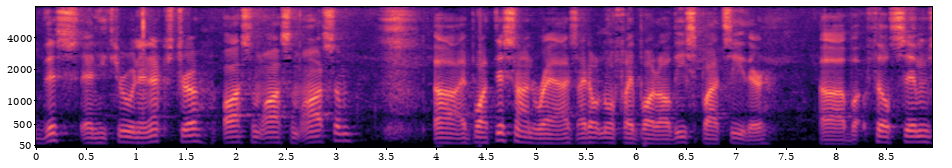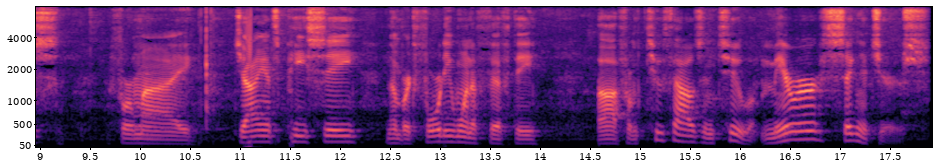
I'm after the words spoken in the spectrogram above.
this and he threw in an extra awesome awesome awesome uh, I bought this on Raz I don't know if I bought all these spots either uh, but Phil Simms for my Giants PC numbered 41 of 50 uh, from 2002 mirror signatures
